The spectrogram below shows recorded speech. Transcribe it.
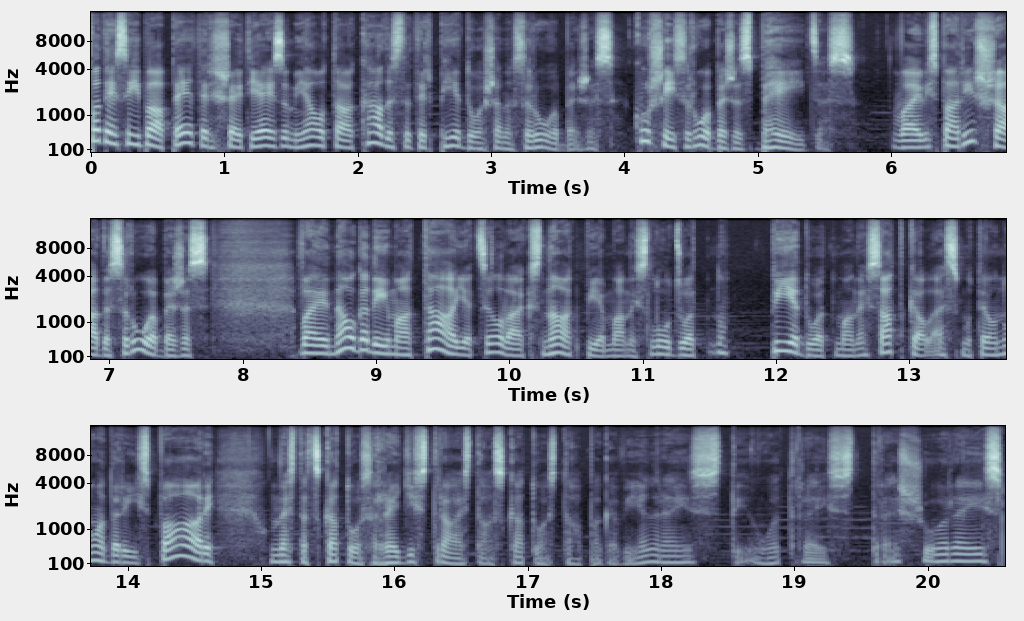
Patiesībā Pēters šeit Jēzum jautā, kādas tad ir piedošanas robežas, kur šīs robežas beidzas, vai vispār ir šādas robežas, vai nav gadījumā tā, ja cilvēks nāk pie manis lūdzot, nu, piedot man, es atkal esmu tev nodarījis pāri, un es tad skatos reģistrā, es tā skatos tā paga vienreiz, otrais, trešoreiz.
